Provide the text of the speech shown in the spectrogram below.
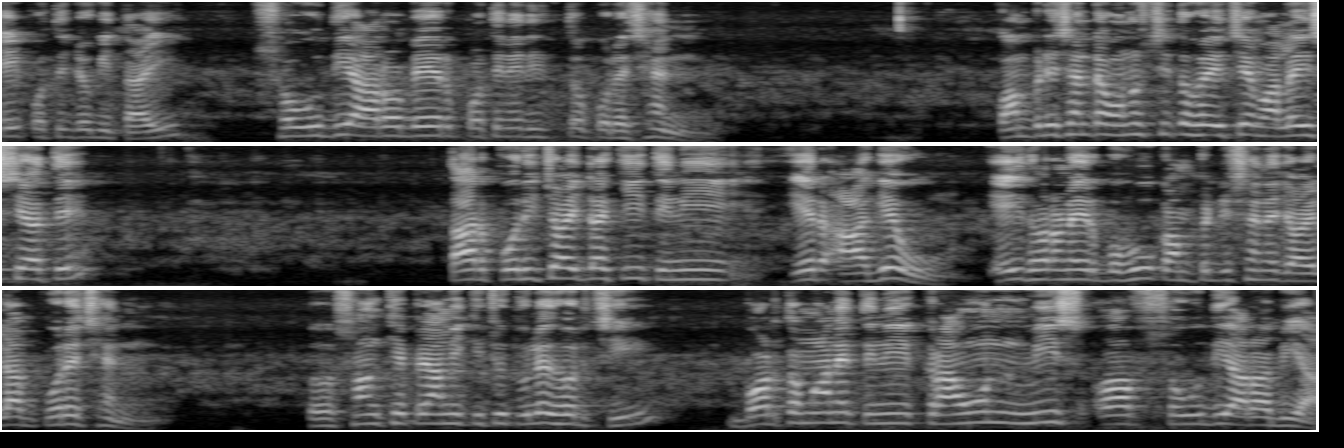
এই প্রতিযোগিতায় সৌদি আরবের প্রতিনিধিত্ব করেছেন। কম্পিটিশানটা অনুষ্ঠিত হয়েছে মালয়েশিয়াতে। তার পরিচয়টা কি তিনি এর আগেও এই ধরনের বহু কম্পিটিশনে জয়লাভ করেছেন। তো সংক্ষেপে আমি কিছু তুলে ধরছি। বর্তমানে তিনি crown miss of Saudi Arabia.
